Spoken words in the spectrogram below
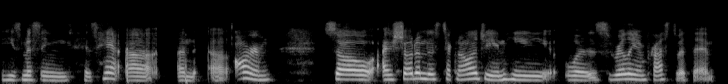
he's missing his hand, uh, an uh, arm. So I showed him this technology, and he was really impressed with it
